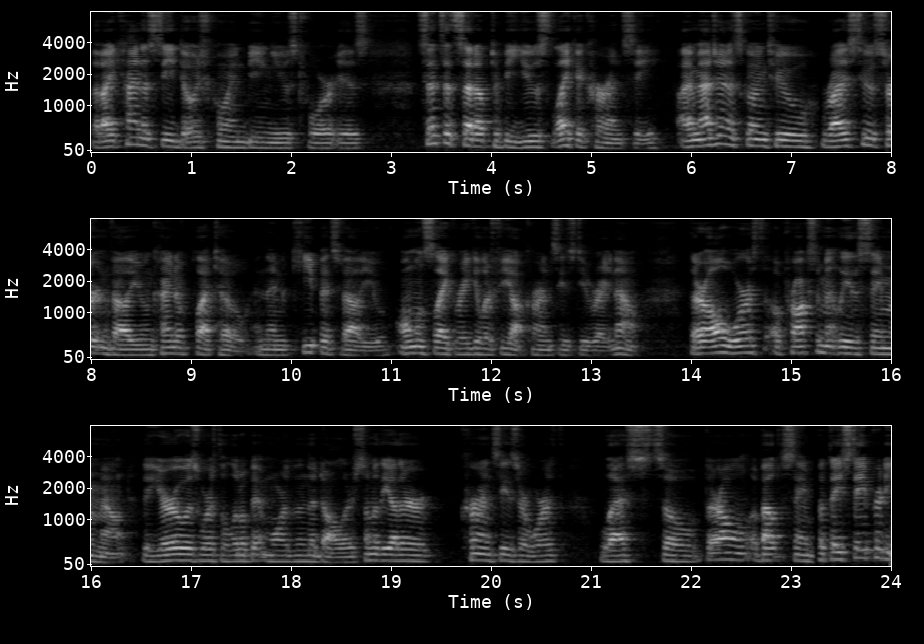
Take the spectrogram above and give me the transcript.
that I kind of see Dogecoin being used for is since it's set up to be used like a currency, I imagine it's going to rise to a certain value and kind of plateau and then keep its value, almost like regular fiat currencies do right now. They're all worth approximately the same amount. The euro is worth a little bit more than the dollar. Some of the other currencies are worth less, so they're all about the same, but they stay pretty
